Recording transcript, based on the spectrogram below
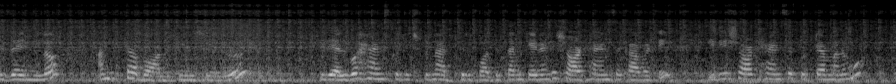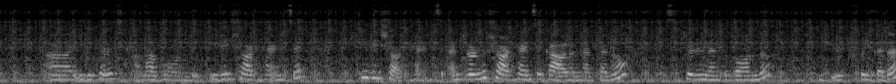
డిజైన్లో. అంత బాగుంది ఫినిషింగ్. ఇది ఎల్బో హ్యాండ్స్ కుట్టించుకున్న అద్దరిపోద్ది తనకి ఏంటంటే షార్ట్ హ్యాండ్స్ కాబట్టి ఇది షార్ట్ హ్యాండ్స్ కుట్టాం మనము. ఇది కూడా చాలా బాగుంది. ఇది షార్ట్ హ్యాండ్స్ ఇది షార్ట్ హ్యాండ్స్. అంటే రెండు షార్ట్ హ్యాండ్స్ కావాలన్న తను చూడండి ఎంత బాగుందో. బ్యూటిఫుల్ కదా.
